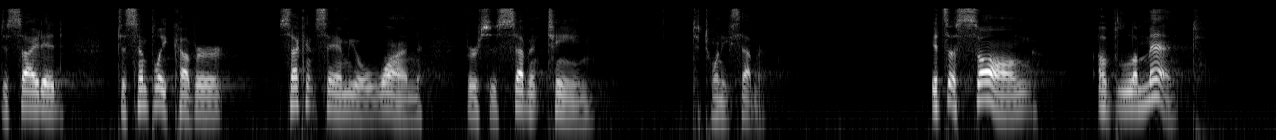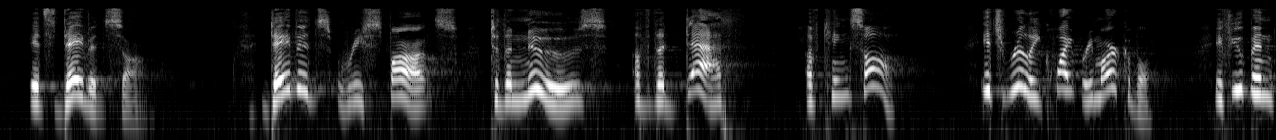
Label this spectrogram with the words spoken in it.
decided to simply cover 2 Samuel 1, verses 17 to 27. It's a song of lament. It's David's song. David's response to the news of the death of King Saul. It's really quite remarkable. If you've been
